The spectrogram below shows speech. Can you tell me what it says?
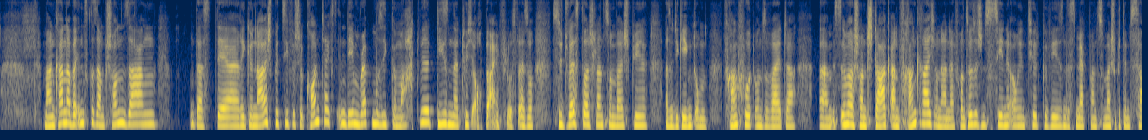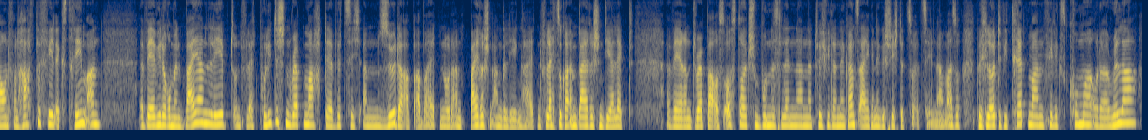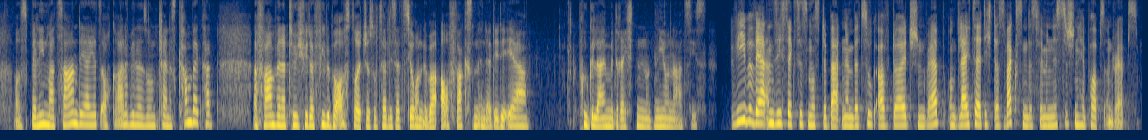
Man kann aber insgesamt schon sagen, dass der regionalspezifische Kontext, in dem Rapmusik gemacht wird, diesen natürlich auch beeinflusst. Also Südwestdeutschland zum Beispiel, also die Gegend um Frankfurt und so weiter, ähm, ist immer schon stark an Frankreich und an der französischen Szene orientiert gewesen. Das merkt man zum Beispiel dem Sound von Haftbefehl extrem an. Wer wiederum in Bayern lebt und vielleicht politischen Rap macht, der wird sich an Söder abarbeiten oder an bayerischen Angelegenheiten, vielleicht sogar im bayerischen Dialekt, während Rapper aus ostdeutschen Bundesländern natürlich wieder eine ganz eigene Geschichte zu erzählen haben. Also durch Leute wie Trettmann, Felix Kummer oder Rilla aus Berlin-Marzahn, der jetzt auch gerade wieder so ein kleines Comeback hat, erfahren wir natürlich wieder viel über ostdeutsche Sozialisation, über Aufwachsen in der DDR, Prügeleien mit Rechten und Neonazis. Wie bewerten Sie Sexismusdebatten in Bezug auf deutschen Rap und gleichzeitig das Wachsen des feministischen Hip-Hops und Raps?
